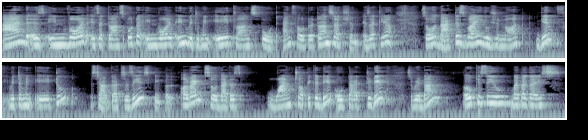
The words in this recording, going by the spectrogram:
and is involved, is a transporter involved in vitamin A transport and phototransduction. Is that clear? So that is why you should not give vitamin A to Stargardt disease people. Alright, so that is one topic a day, OTAD today. So we're done. Okay, see you. Bye bye guys.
